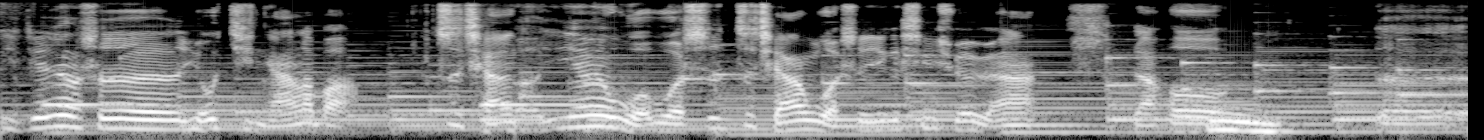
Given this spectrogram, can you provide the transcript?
已经认识有几年了吧。之前，因为我我是之前我是一个新学员，然后呃，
